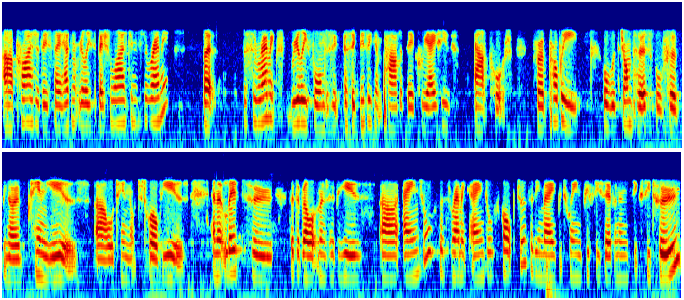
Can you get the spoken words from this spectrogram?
uh, prior to this they hadn't really specialised in ceramics, but the ceramics really formed a, a significant part of their creative output for probably, well, with John Percival for, you know, 10 years uh, or 10 to 12 years. And it led to the development of his uh, angels, the ceramic angel sculptures that he made between 57 and 62.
